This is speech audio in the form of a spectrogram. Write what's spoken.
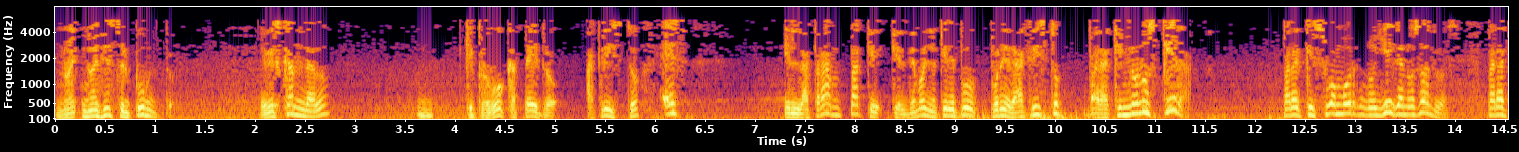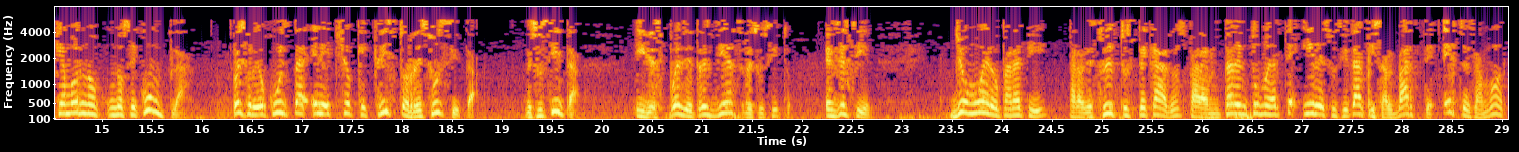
No, no es esto el punto. El escándalo que provoca Pedro a Cristo es en la trampa que, que el demonio quiere poner a Cristo para que no nos quiera para que su amor no llegue a nosotros, para que amor no, no se cumpla. Por eso le oculta el hecho que Cristo resucita, resucita, y después de tres días resucito. Es decir, yo muero para ti, para destruir tus pecados, para entrar en tu muerte y resucitar y salvarte. Esto es amor.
